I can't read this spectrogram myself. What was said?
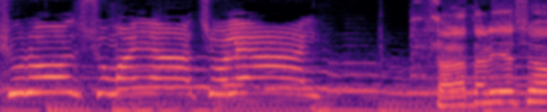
সুরজ সুমাইয়া চলে তাড়াতাড়ি এসো।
